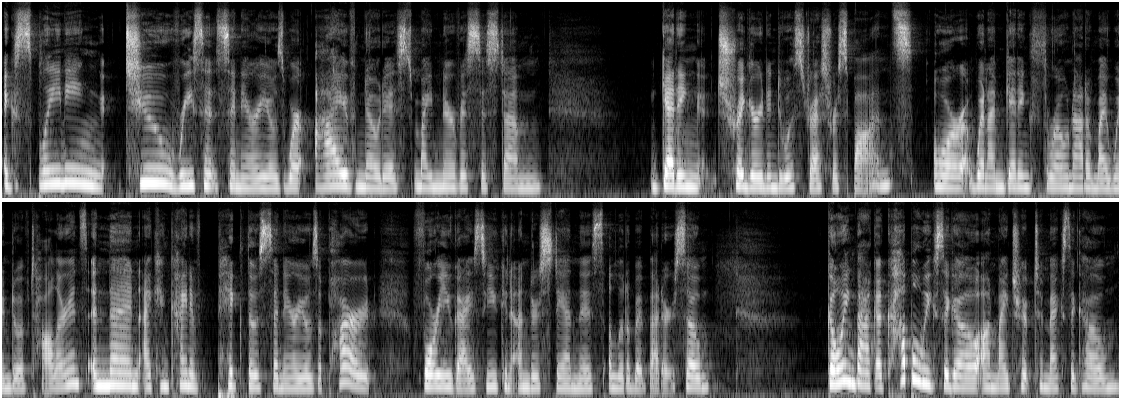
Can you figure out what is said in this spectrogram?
explaining two recent scenarios where I've noticed my nervous system getting triggered into a stress response or when I'm getting thrown out of my window of tolerance. And then I can kind of pick those scenarios apart for you guys so you can understand this a little bit better. So, going back a couple weeks ago on my trip to Mexico,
